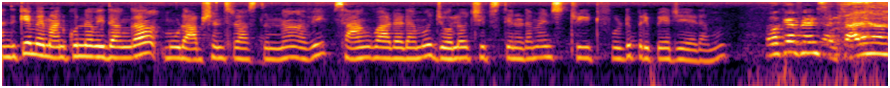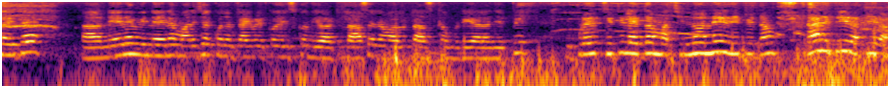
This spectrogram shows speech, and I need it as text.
అందుకే మేము అనుకున్న విధంగా మూడు ఆప్షన్స్ రాస్తున్నా. అవి సాంగ్ పాడడము జోలో చిప్స్ తినడం అండ్ స్ట్రీట్ ఫుడ్ ప్రిపేర్ చేయడము. ఓకే ఫ్రెండ్స్ ఛాలెంజ్ అయితే నేనే విన్ అయినా మనిషి కొంచెం టైం ఎక్కువ తీసుకుంది కాబట్టి లాస్ అయిన వాళ్ళు టాస్క్ కంప్లీట్ చేయాలని చెప్పి ఇప్పుడైతే చిట్టీలు వేద్దాం మా చిన్నోన్ని తీపిద్దాం కానీ తీరా తీరా.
